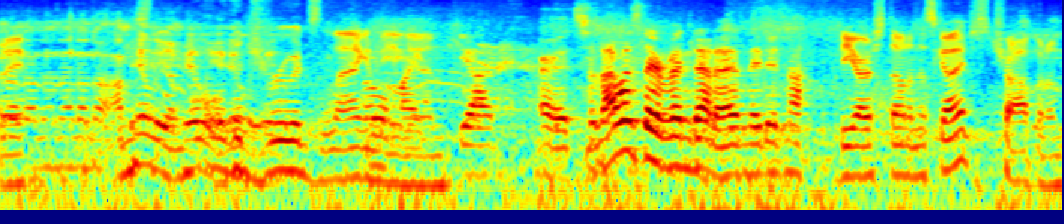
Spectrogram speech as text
everybody. no, no, no, no, no. I'm healing, I'm healing, Oh, the druid's lagging Oh me my again. god. Alright, so that was their vendetta, and they did not. DR stun on this guy, just chopping him.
